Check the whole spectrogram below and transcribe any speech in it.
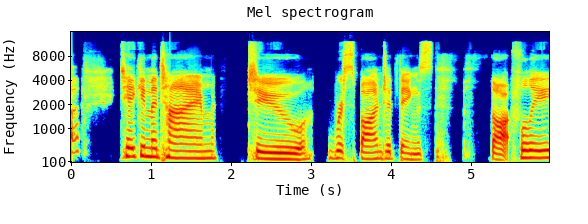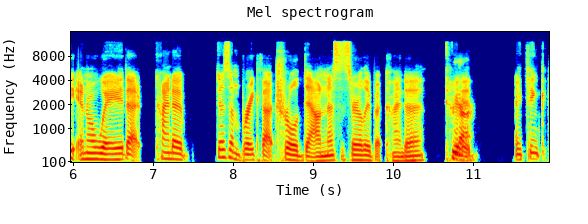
taking the time to respond to things thoughtfully in a way that kind of doesn't break that troll down necessarily, but kind of, yeah. I think,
